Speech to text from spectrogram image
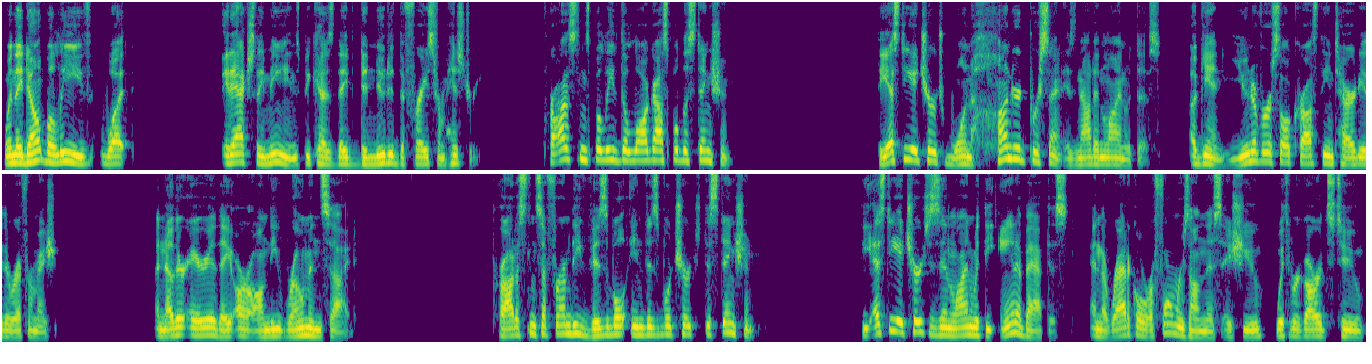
when they don't believe what it actually means because they've denuded the phrase from history. Protestants believe the law gospel distinction. The SDA Church 100% is not in line with this. Again, universal across the entirety of the Reformation. Another area they are on the Roman side. Protestants affirm the visible invisible church distinction. The SDA Church is in line with the Anabaptists and the radical reformers on this issue with regards to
